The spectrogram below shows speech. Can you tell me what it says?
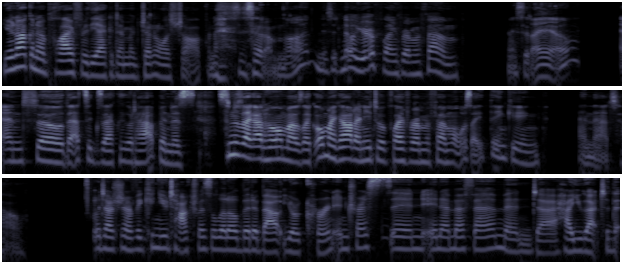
You're not going to apply for the academic generalist job. And I said, I'm not. And they said, No, you're applying for MFM. And I said, I am. And so that's exactly what happened. As, soon as I got home, I was like, Oh my God, I need to apply for MFM. What was I thinking? And that's how. Dr. Gyamfi, can you talk to us a little bit about your current interests in, in MFM and uh, how you got to the,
